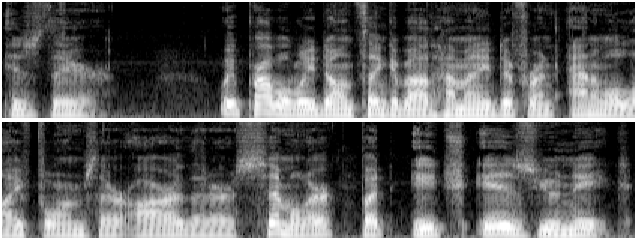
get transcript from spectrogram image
is there. We probably don't think about how many different animal life forms there are that are similar, but each is unique.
